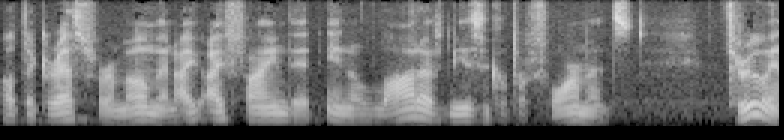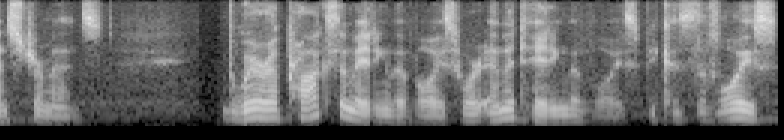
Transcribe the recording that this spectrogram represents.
I'll digress for a moment. I, I find that in a lot of musical performance through instruments, we're approximating the voice, we're imitating the voice because the voice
